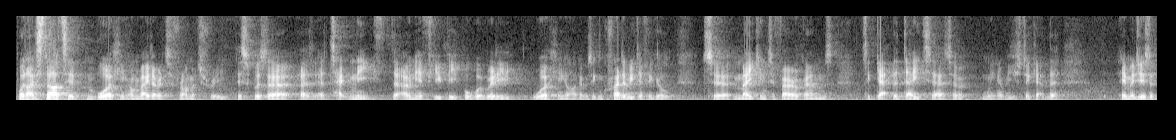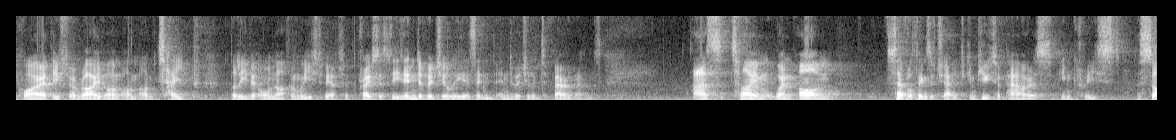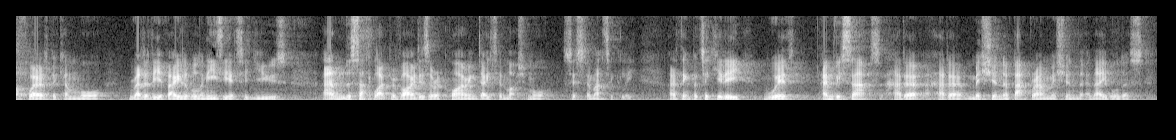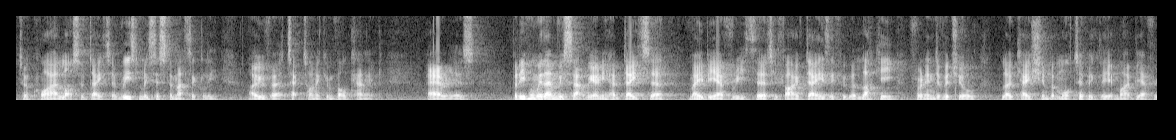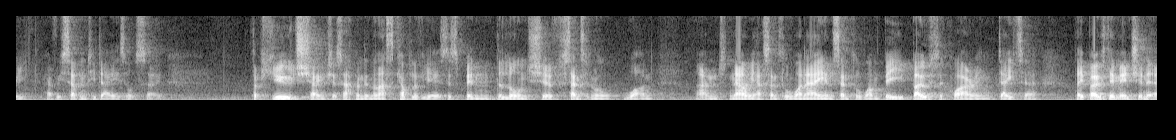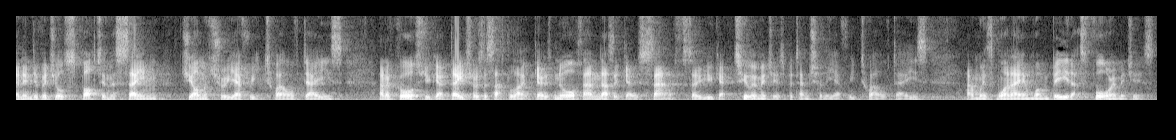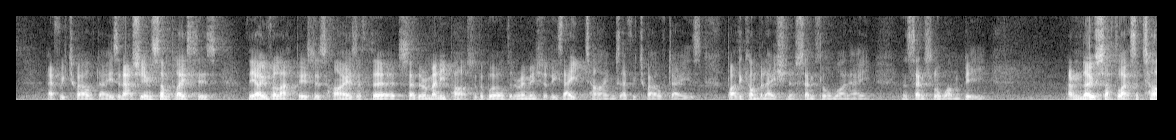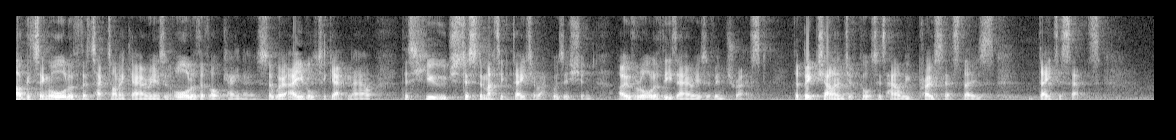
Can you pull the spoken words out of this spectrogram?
when I started working on radar interferometry, this was a, a, a, technique that only a few people were really working on. It was incredibly difficult to make interferograms, to get the data. To you know, we used to get the images acquired. They used to arrive on, on, on tape, believe it or not, and we used to be able to process these individually as in, individual interferograms. As time went on, several things have changed. Computer power has increased. The software has become more readily available and easier to use. And the satellite providers are acquiring data much more systematically. And I think particularly with Envisat had a, had a mission, a background mission that enabled us to acquire lots of data reasonably systematically over tectonic and volcanic areas. But even with Envisat, we only had data maybe every 35 days if we were lucky for an individual location, but more typically it might be every, every 70 days or so. the huge change that's happened in the last couple of years has been the launch of Sentinel-1 and now we have Sentinel-1A and Sentinel-1B both acquiring data. They both image an, an individual spot in the same geometry every 12 days. And of course, you get data as the satellite goes north and as it goes south. So you get two images potentially every 12 days. And with 1A and 1B, that's four images every 12 days. And actually, in some places, the overlap is as high as a third. So there are many parts of the world that are imaged at least eight times every 12 days by the combination of Sentinel 1A and Sentinel 1B. And those satellites are targeting all of the tectonic areas and all of the volcanoes. So we're able to get now this huge systematic data acquisition over all of these areas of interest. The big challenge, of course, is how we process those data sets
